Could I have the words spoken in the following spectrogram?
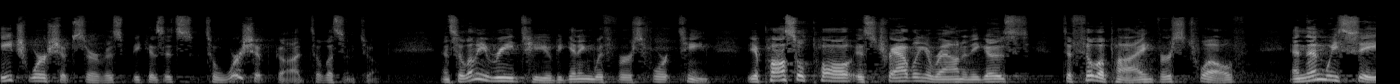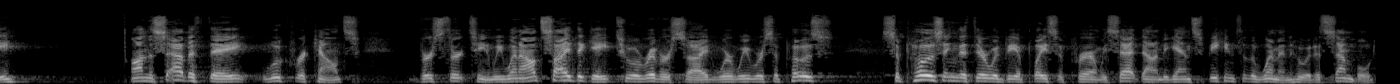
each worship service because it's to worship God to listen to Him. And so let me read to you, beginning with verse 14. The Apostle Paul is traveling around and he goes to Philippi, verse 12. And then we see on the Sabbath day, Luke recounts, verse 13, we went outside the gate to a riverside where we were supposed supposing that there would be a place of prayer, and we sat down and began speaking to the women who had assembled.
